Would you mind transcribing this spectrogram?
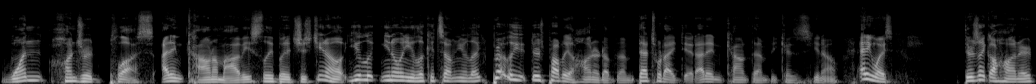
100 plus. I didn't count them obviously, but it's just you know you look you know when you look at something you're like probably there's probably a hundred of them. That's what I did. I didn't count them because you know. Anyways, there's like a hundred.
